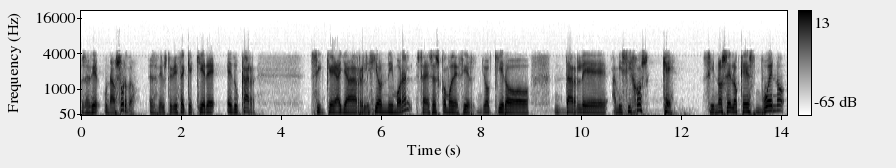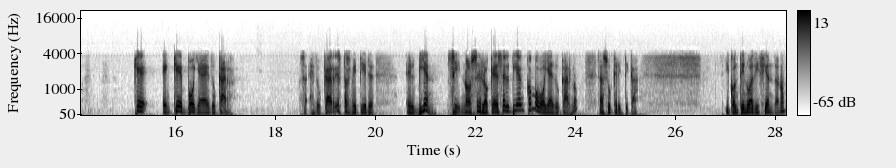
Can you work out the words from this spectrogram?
Es decir, un absurdo. Es decir, usted dice que quiere educar sin que haya religión ni moral. O sea, eso es como decir, yo quiero darle a mis hijos qué. Si no sé lo que es bueno, ¿qué, ¿en qué voy a educar? O sea, educar es transmitir el bien. Si no sé lo que es el bien, ¿cómo voy a educar? ¿no? Esa es su crítica. Y continúa diciendo, ¿no?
